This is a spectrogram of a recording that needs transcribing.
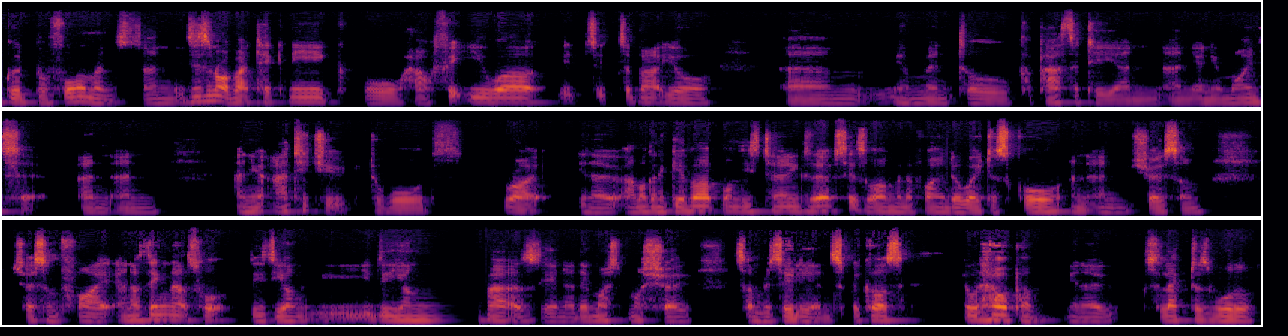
good performance. And it is not about technique or how fit you are. It's it's about your um, your mental capacity and, and, and your mindset and, and, and your attitude towards, right, you know, am I going to give up on these turning surfaces or I'm going to find a way to score and, and show some show some fight. And I think that's what these young the young batters, you know, they must must show some resilience because it would help them. You know, selectors will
